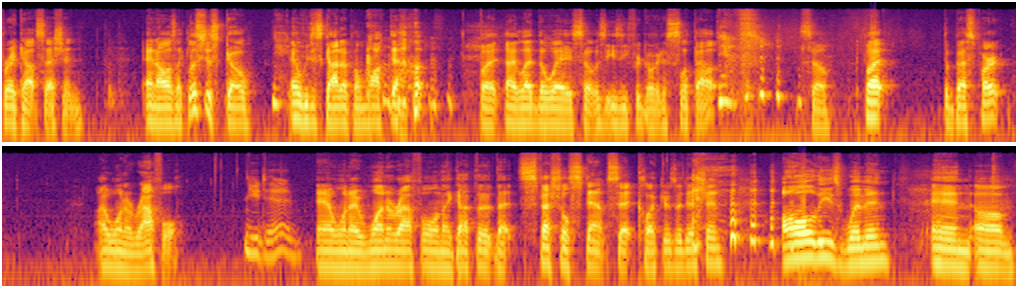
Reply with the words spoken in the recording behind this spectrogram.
breakout session and I was like, let's just go. And we just got up and walked out. but I led the way, so it was easy for Dori to slip out. so, but the best part, I won a raffle. You did. And when I won a raffle and I got the that special stamp set collector's edition, all these women and um,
